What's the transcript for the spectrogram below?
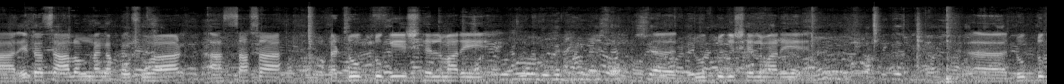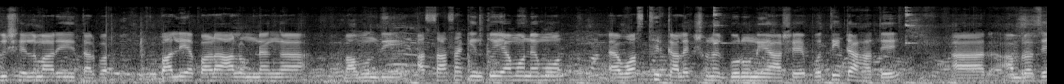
আর এটা হচ্ছে আলমডাঙ্গা পশুহাট, আর চাষা ডুগডুগি শেলমারি ডুগডুগি শেলমারি ডুগডুগি শেলমারি, তারপর বালিয়াপাড়া, আলমডাঙ্গা, বামন্দি, আর চাষা কিন্তু এমন এমন অস্থির কালেকশনের গরু নিয়ে আসে প্রতিটা হাতে। আর আমরা যে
